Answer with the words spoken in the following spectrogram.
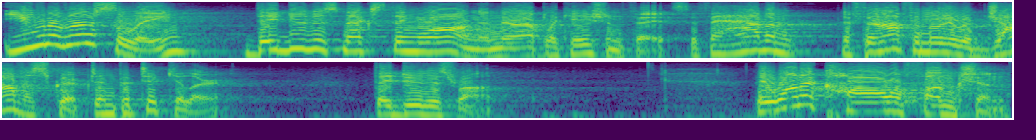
Universally, they do this next thing wrong in their application phase. If they haven't, if they're not familiar with JavaScript in particular, they do this wrong. They want to call a function,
